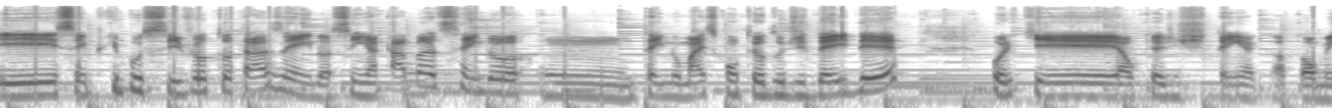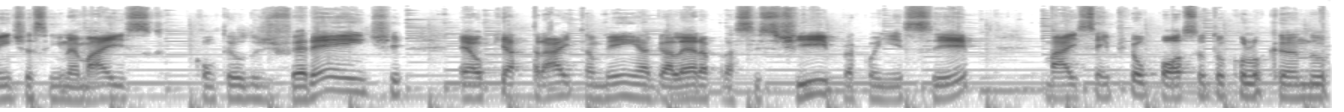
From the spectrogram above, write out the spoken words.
e sempre que possível eu tô trazendo. Assim, acaba sendo um tendo mais conteúdo de D&D, porque é o que a gente tem atualmente assim, né, mais conteúdo diferente, é o que atrai também a galera para assistir, para conhecer mas sempre que eu posso eu tô colocando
